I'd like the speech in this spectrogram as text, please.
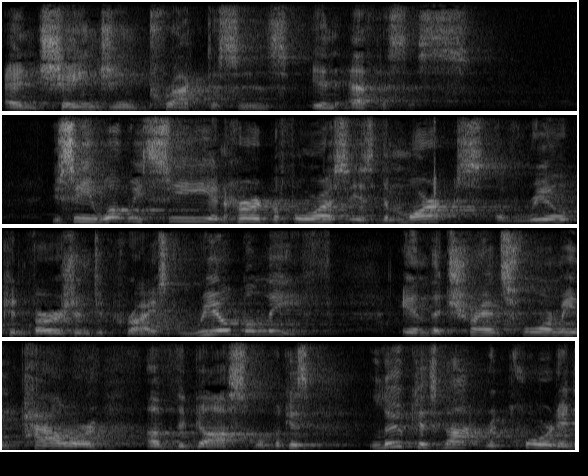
and changing practices in Ephesus. You see, what we see and heard before us is the marks of real conversion to Christ, real belief in the transforming power of the gospel. Because Luke has not recorded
